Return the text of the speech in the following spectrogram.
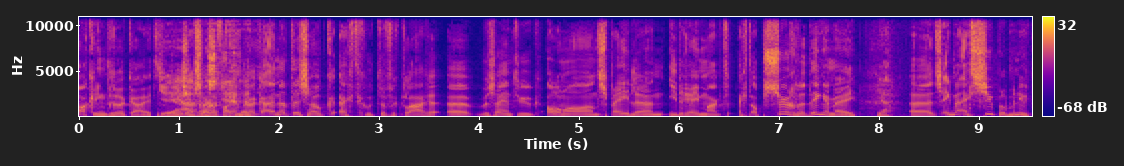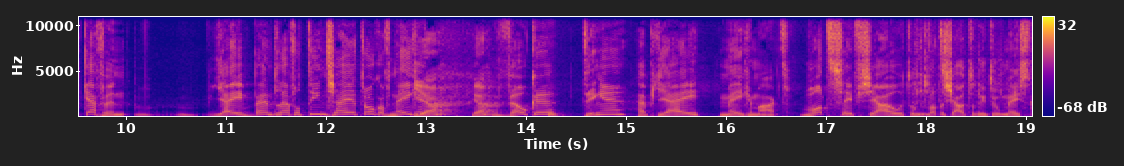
fucking druk uit. Ja, het zag er fucking druk uit. En dat is ook echt goed te verklaren. Eh, we zijn natuurlijk allemaal aan het spelen en iedereen maakt echt absurde dingen mee. Ja. Eh, dus ik ben echt super benieuwd. Kevin, jij bent level 10, zei je toch? Of 9? Ja, ja. Welke dingen heb jij meegemaakt? Wat, heeft jou tot, wat is jou tot nu toe het meest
